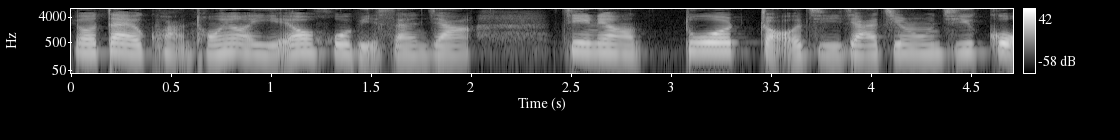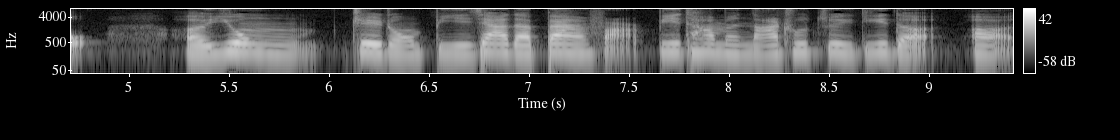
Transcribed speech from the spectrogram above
要贷款，同样也要货比三家，尽量多找几家金融机构，呃，用这种比价的办法逼他们拿出最低的呃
